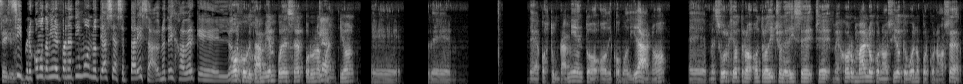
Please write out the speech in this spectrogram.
Sí, sí. sí, pero como también el fanatismo no te hace aceptar esa, no te deja ver que el otro. Ojo que también puede ser por una cuestión eh, de de acostumbramiento o de comodidad, ¿no? Eh, me surge otro, otro dicho que dice, che, mejor malo conocido que bueno por conocer.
